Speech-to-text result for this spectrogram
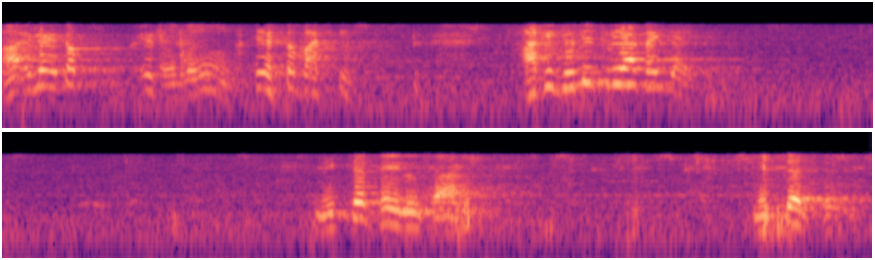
હા એટલે એ તો એ તો આખી જુદી ક્રિયા થઈ જાય નિશ્ચિત થયેલું છે આ. થયેલું.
